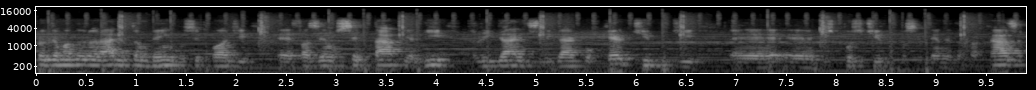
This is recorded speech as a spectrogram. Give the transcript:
Programador horário também, você pode é, fazer um setup ali, ligar e desligar qualquer tipo de é, é, dispositivo que você tem dentro da sua casa,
